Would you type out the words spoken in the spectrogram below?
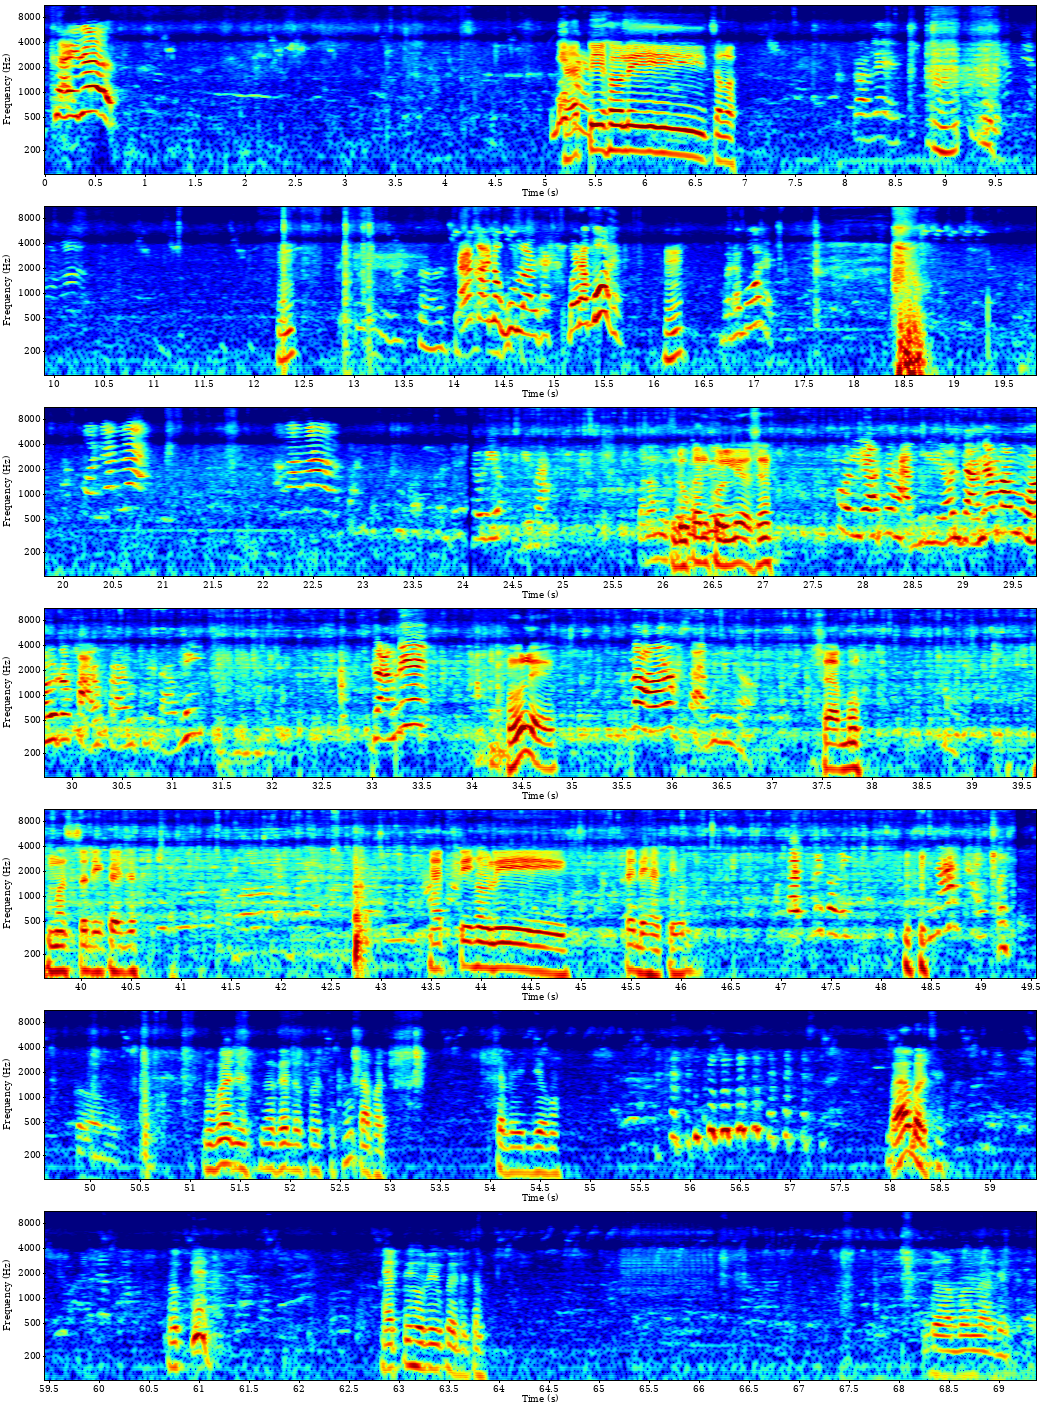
ખાઈ લે હેપી હોલી ચલો હમ આ કઈનો ગુલાલ હે બો હે બો હે દુકાન ખોલી હશે. ખોલ્યા છે હાબુ લેવા. જાવ ને આમાં મોડું તો કાળું કાળું છે જાવ ને. જાવ ને. હું લે? ના સાબુ મસ્ત દેખાય છે. હેપી હોલી કહી દે હેપી હોલી હેપી હોલી ના ખાય ઊભા જ લગે દો ફટ- ફટાફટ. ચલો વિડીયોમાં બરાબર છે. ઓકે. હેપી હોલી કહી ચાલો બરાબર ના દેખાય.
